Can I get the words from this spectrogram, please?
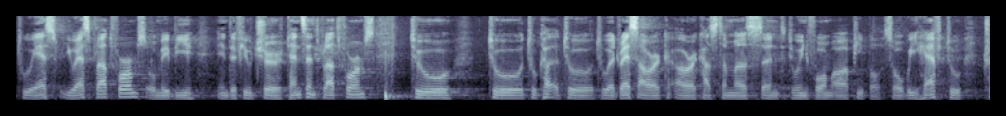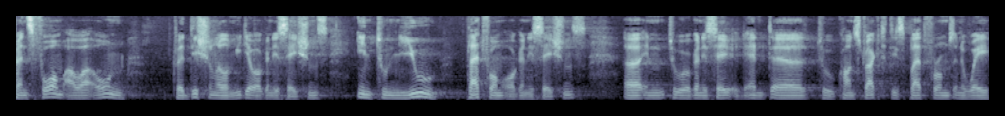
to, US, US platforms or maybe in the future Tencent platforms to to, to, to, to address our, our customers and to inform our people. So we have to transform our own traditional media organizations into new platform organizations uh, into and uh, to construct these platforms in a way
